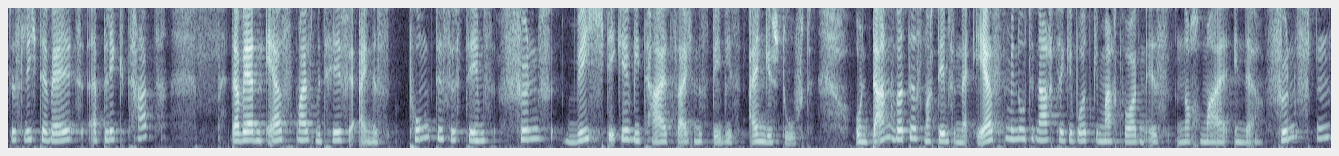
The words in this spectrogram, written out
das Licht der Welt erblickt hat. Da werden erstmals mit Hilfe eines Punktesystems fünf wichtige Vitalzeichen des Babys eingestuft. Und dann wird es, nachdem es in der ersten Minute nach der Geburt gemacht worden ist, nochmal in der fünften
